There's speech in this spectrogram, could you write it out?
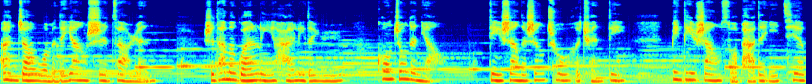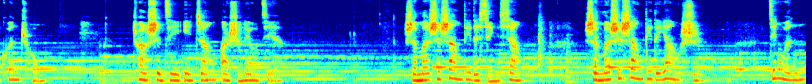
按照我们的样式造人，使他们管理海里的鱼、空中的鸟、地上的牲畜和全地，并地上所爬的一切昆虫。创世纪一章二十六节。什么是上帝的形象？什么是上帝的样式？经文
